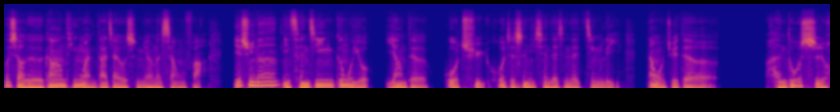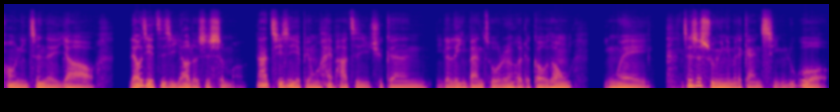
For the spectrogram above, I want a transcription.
不晓得刚刚听完大家有什么样的想法？也许呢，你曾经跟我有一样的过去，或者是你现在正在经历，但我觉得。很多时候，你真的要了解自己要的是什么。那其实也不用害怕自己去跟你的另一半做任何的沟通，因为这是属于你们的感情。如果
